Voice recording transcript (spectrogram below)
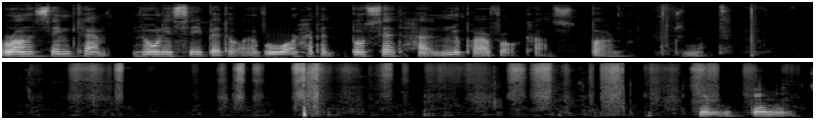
Around the same time, the only sea battle of war happened. Both sides had new powerful class, but not. Damage.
